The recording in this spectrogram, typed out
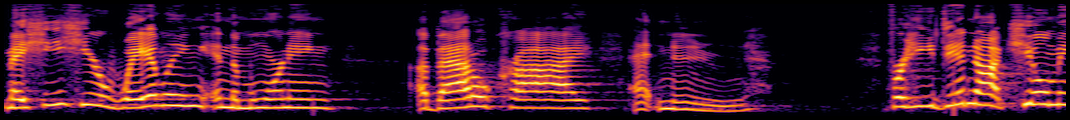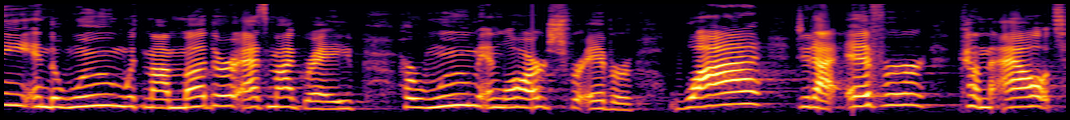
May he hear wailing in the morning, a battle cry at noon. For he did not kill me in the womb with my mother as my grave, her womb enlarged forever. Why did I ever come out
